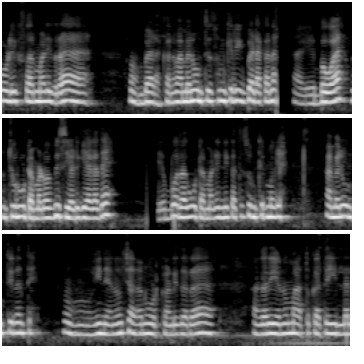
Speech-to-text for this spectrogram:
ಕೋಳಿ ಸಾರು ಮಾಡಿದ್ರೆ? ಬೇಡಕನ ಆಮೇಲೆ ಉಣ್ತೀನಿ ಸುಮ್ಕಿರಿ ಬೇಡಕನ ಏ ಬವ್ವ, ಒಂಚೂರು ಊಟ ಮಾಡುವ. ಬಿಸಿ ಅಡುಗೆ ಆಗದೆ. ಎಬ್ಬರಾಗ ಬರಾಗ ಊಟ ಮಾಡಿ ನಿಕತ್ತೆ ಸುಮ್ಕಿರಿ ಮಗಳೇ. ಆಮೇಲೆ ಹ್ಞೂ, ಇನ್ನೇನು ಚೆನ್ನಾಗಿ ನೋಡ್ಕೊಂಡಿದ್ದಾರೆ ಹಾಗಾದ್ರೆ ಏನೂ ಮಾತುಕತೆ ಇಲ್ಲ.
